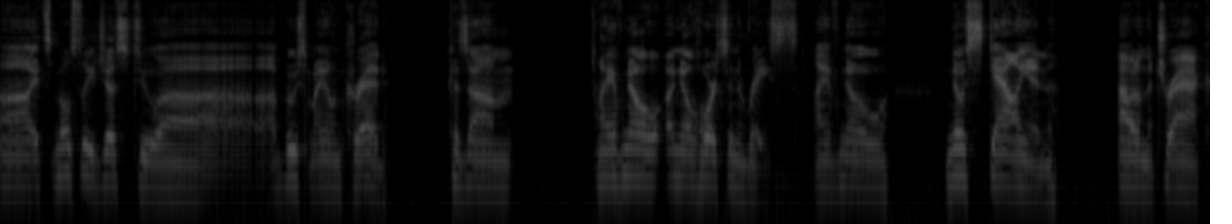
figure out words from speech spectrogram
Uh, it's mostly just to uh, boost my own cred, cause um, I have no uh, no horse in the race. I have no no stallion out on the track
